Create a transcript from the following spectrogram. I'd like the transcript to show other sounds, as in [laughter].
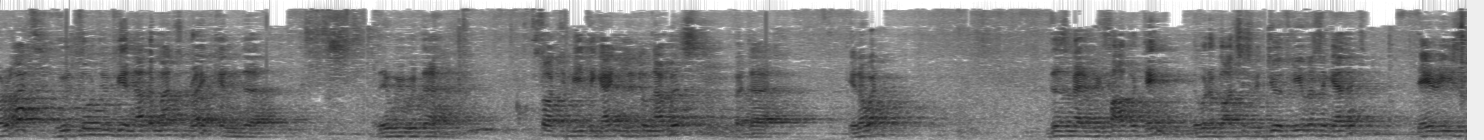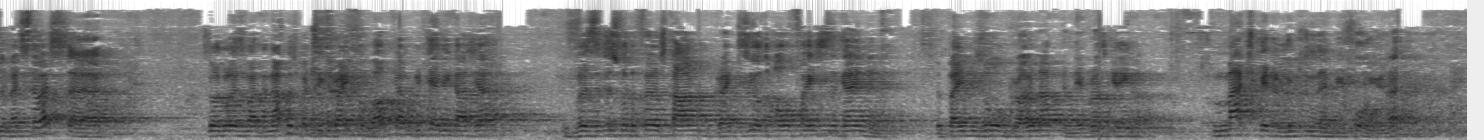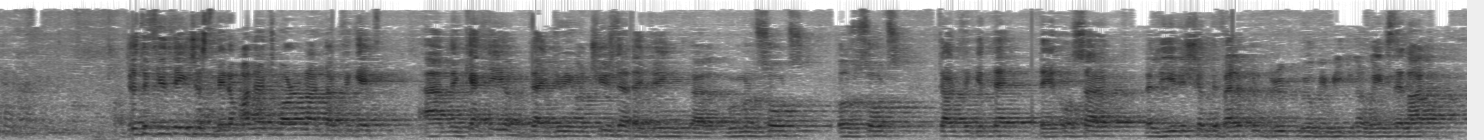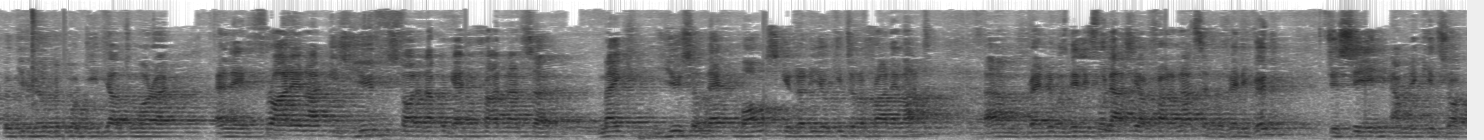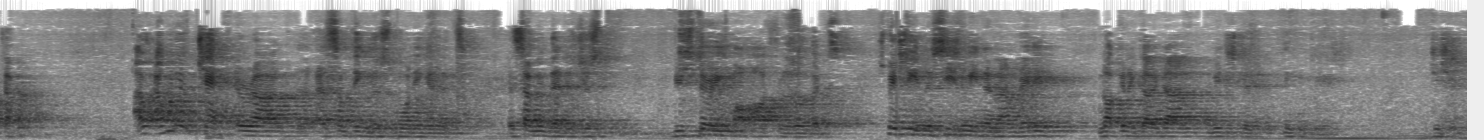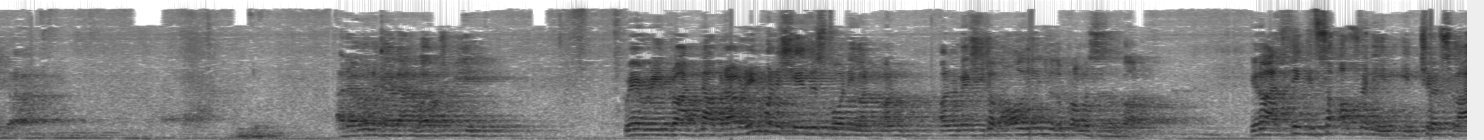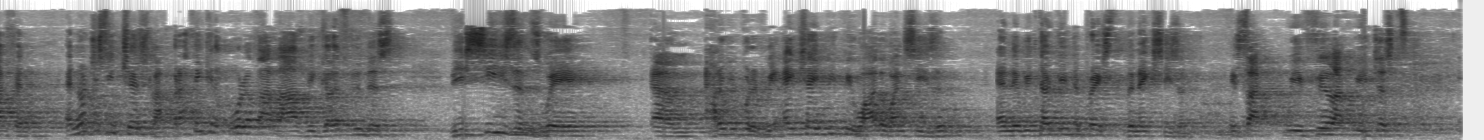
All right. We thought it would be another month's break and uh, then we would uh, start to meet again in little numbers. But uh, you know what? Doesn't matter if we're five or ten. The Word of God says when two or three of us are gathered, there He is in the midst of us. It's not always about the numbers, but we're grateful. Welcome. Good to have you guys here. Visitors for the first time. Great to see all the old faces again. And the baby's all grown up and everyone's getting much better looking than before, you know. Just a few things, just made of honor tomorrow night, don't forget. Um, then Kathy, they're doing on Tuesday, they're doing uh, Women of Swords, Girls of Swords. Don't forget that. Then also the Leadership Development Group, we'll be meeting on Wednesday night. We'll give you a little bit more detail tomorrow. And then Friday night is youth, started up again on Friday night, so make use of that. Moms, get rid of your kids on a Friday night. Um, Brandon was nearly full house here on Friday night, so it was really good to see how many kids rocked up. I, I want to chat around uh, something this morning, and it's, it's something that is just be stirring my heart for a little bit, especially in the season we're in, I'm really not going to go down. Me just thinking, please. Tissue. I don't want to go down what to be where we're in right now, but I really want to share this morning on, on, on the message of holding to the promises of God. You know, I think it's so often in, in church life, and, and not just in church life, but I think in all of our lives, we go through this these seasons where, um, how do we put it? We H-A-P-P-Y the one season, and then we're totally depressed the next season. It's like we feel like we're just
